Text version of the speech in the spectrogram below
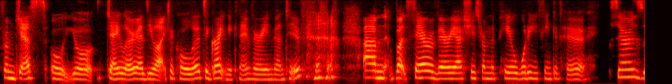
from Jess, or your JLo, as you like to call her. It's a great nickname, very inventive. um, but Sarah Verrier, she's from the Peel. What do you think of her? Sarah's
